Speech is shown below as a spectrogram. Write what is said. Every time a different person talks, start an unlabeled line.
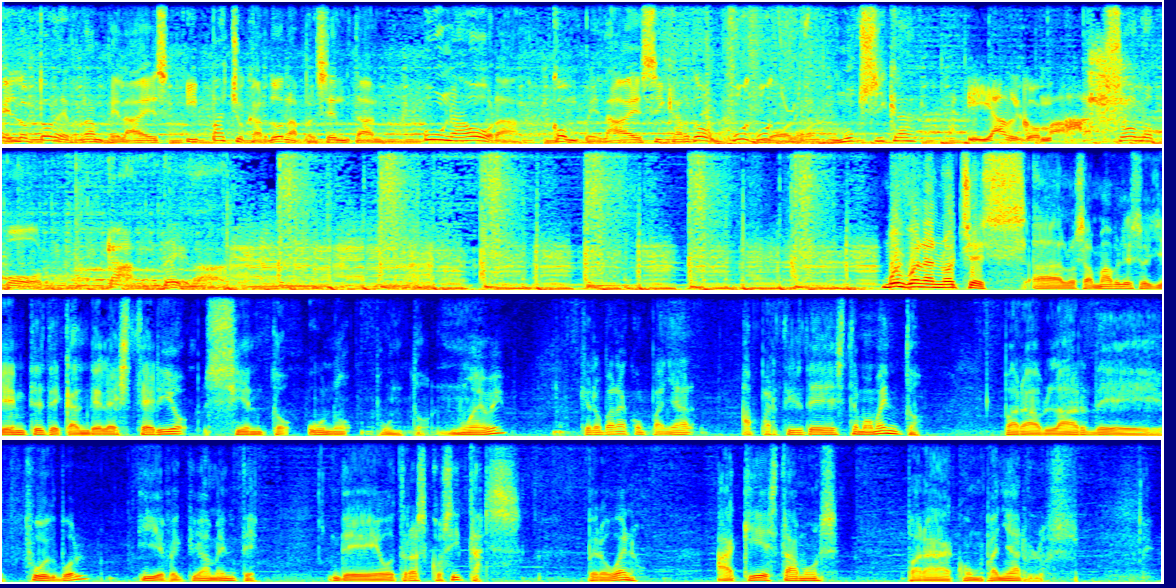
El doctor Hernán Peláez y Pacho Cardona presentan Una Hora con Peláez y Cardona. Fútbol, música y algo más. Solo por Candela.
Muy buenas noches a los amables oyentes de Candela Estéreo 101.9 que nos van a acompañar a partir de este momento para hablar de fútbol y efectivamente de otras cositas. Pero bueno, aquí estamos para acompañarlos.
